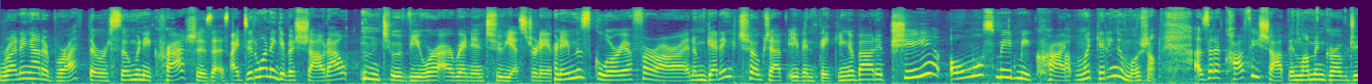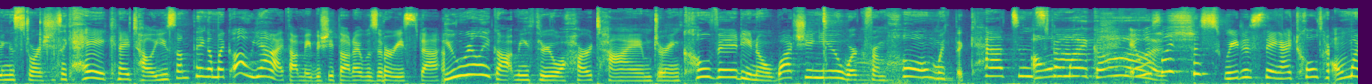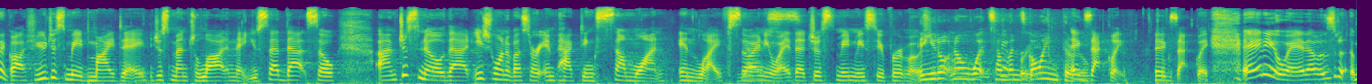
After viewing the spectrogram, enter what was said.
running out of breath. There were so many crashes. I did want to give a shout out to a viewer I ran into yesterday. Her name is Gloria Ferrara, and I'm getting choked up even thinking about it. She almost made me cry. I'm like getting emotional. I was at a coffee shop in Lemon Grove doing a story. She's like, hey, can I tell you something? I'm like, oh yeah. I thought maybe she thought I was a barista. You really got me through a hard time during COVID, you know, watching you work from home with the cats and Oh stuff. Oh my gosh. It was like the sweetest thing. I told her, oh my gosh, you just made my day. It just meant a lot and that you said that. So um, just know that each one of us are impacting someone in life. So Yes. anyway, that just made me super emotional. And you don't know what someone's going through. Exactly. Exactly. Anyway, that was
